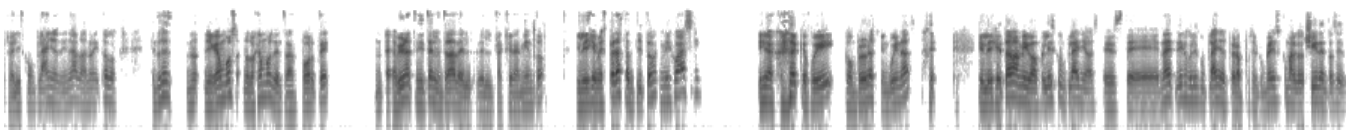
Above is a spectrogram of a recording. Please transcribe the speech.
feliz cumpleaños ni nada, ¿no? Y todo. Entonces, llegamos, nos bajamos del transporte. Había una tiendita en la entrada del, del fraccionamiento. Y le dije, ¿me esperas tantito? Y me dijo, ah, sí. Y me acuerdo que fui, compré unas pingüinas. y le dije, toma, amigo, feliz cumpleaños. Este, nadie te dijo feliz cumpleaños, pero pues el cumpleaños es como algo chido, entonces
